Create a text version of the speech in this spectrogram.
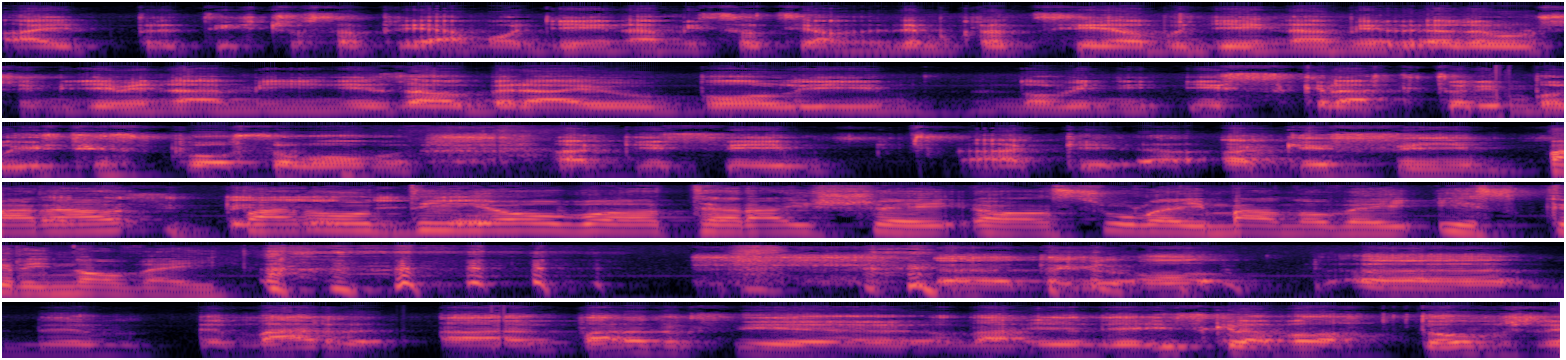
aj pre tých, čo sa priamo dejinami sociálnej demokracie alebo dejinami, revolučnými dejinami nezaoberajú, boli noviny Iskra, ktorí boli istým spôsobom akýsi aké, akési... Para, paródiou terajšej uh, Sulejmanovej Iskry Novej. uh, tak o, uh, mar, uh, paradoxne iskra bola v tom, že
